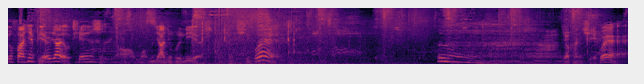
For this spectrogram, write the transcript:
就发现别人家有天使啊，我们家就会劣势，很奇怪。嗯，就很奇怪。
